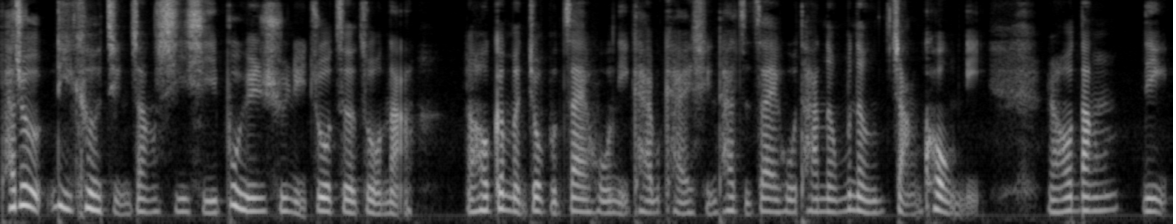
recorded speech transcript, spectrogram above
他就立刻紧张兮兮，不允许你做这做那，然后根本就不在乎你开不开心，他只在乎他能不能掌控你。然后当你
